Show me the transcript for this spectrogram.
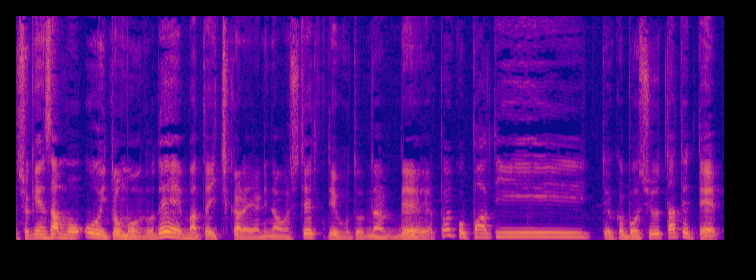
初見さんも多いと思うので、また一からやり直してっていうことになるんで、やっぱりこうパーティーっていうか募集立てて、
